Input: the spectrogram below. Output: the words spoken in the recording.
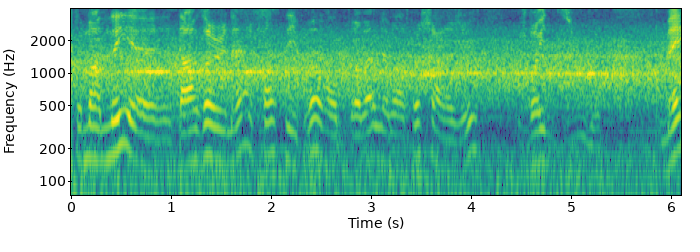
À un euh, dans un an, je pense que les prix vont probablement pas changer. Je vais être dû. Mais,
